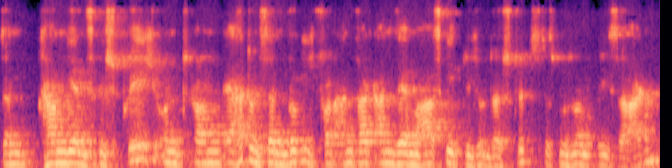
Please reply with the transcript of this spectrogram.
dann kamen wir ins Gespräch und ähm, er hat uns dann wirklich von Anfang an sehr maßgeblich unterstützt, das muss man wirklich sagen.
